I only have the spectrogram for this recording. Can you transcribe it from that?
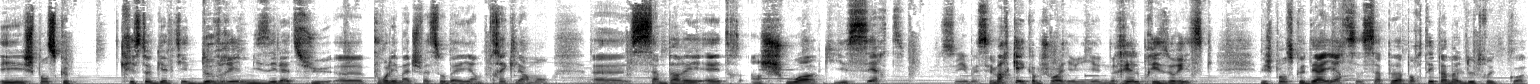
et je pense que Christophe Galtier devrait miser là-dessus euh, pour les matchs face au Bayern, très clairement. Euh, ça me paraît être un choix qui est certes, c'est marqué comme choix, il y a une réelle prise de risque, mais je pense que derrière ça, peut apporter pas mal de trucs quoi.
